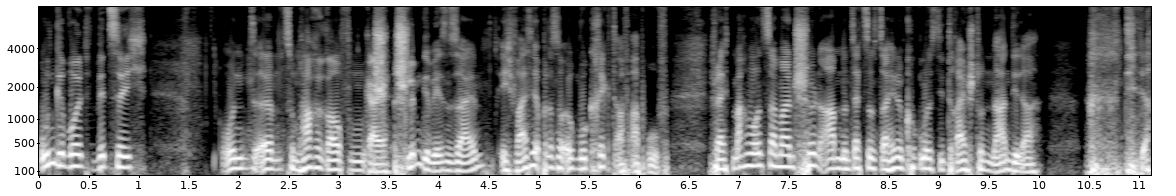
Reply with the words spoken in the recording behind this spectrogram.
ungewollt witzig und ähm, zum Haare raufen sch schlimm gewesen sein. Ich weiß nicht, ob man das noch irgendwo kriegt auf Abruf. Vielleicht machen wir uns da mal einen schönen Abend und setzen uns da hin und gucken uns die drei Stunden an, die da, da,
